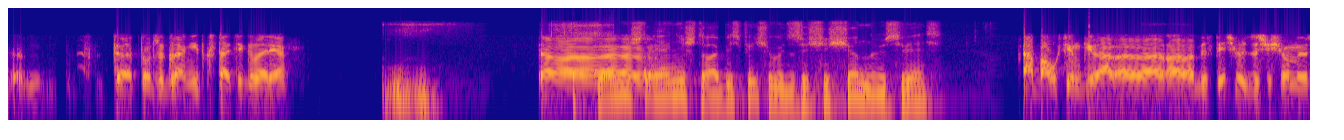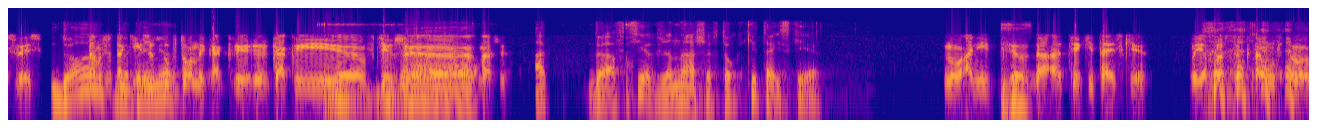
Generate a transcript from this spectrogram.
э, тот же гранит, кстати говоря. они, что, и Э, они что, обеспечивают защищенную связь? А бауфенги а, а, а, обеспечивают защищенную связь? Да, Там же такие же например. субтоны, как, и- как и э, в тех же э, наших. Да, в тех же наших, только китайские. Ну, они, те- да, те китайские. Ну, я просто к тому, что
